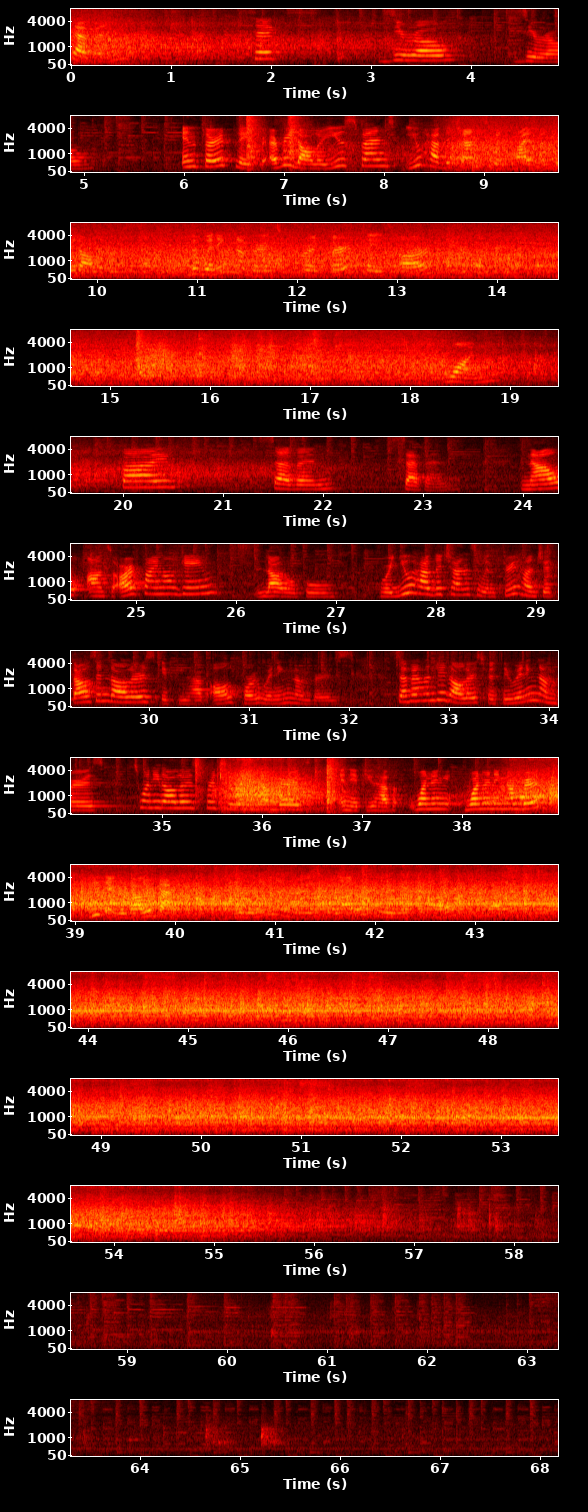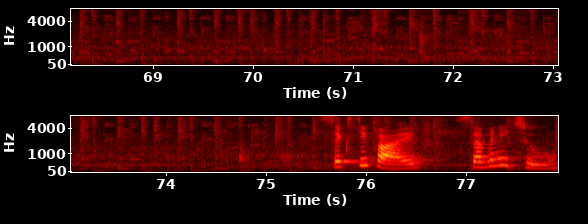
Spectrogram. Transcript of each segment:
7, 6, 0, 0. In third place, for every dollar you spend, you have the chance to win $500. The winning numbers for third place are 1, 5, 7, 7. Now on to our final game, Lotto Pool where you have the chance to win $300,000 if you have all four winning numbers. $700 for three winning numbers, $20 for two winning numbers, and if you have one, one winning number, you get your dollar back. 65, 72,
